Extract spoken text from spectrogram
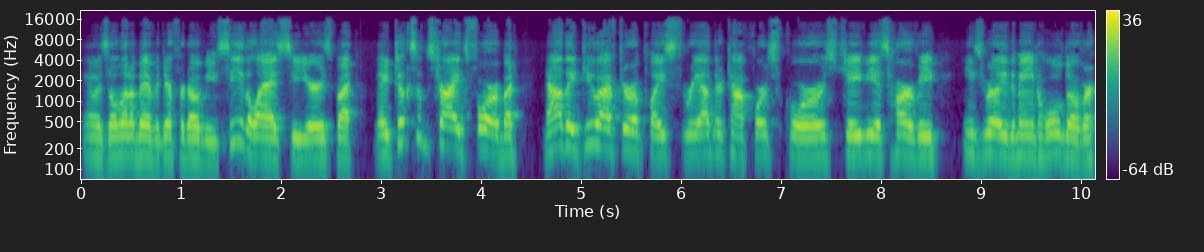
it was a little bit of a different OVC the last two years, but they took some strides forward. But now they do have to replace three other top four scorers. Javius Harvey, he's really the main holdover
